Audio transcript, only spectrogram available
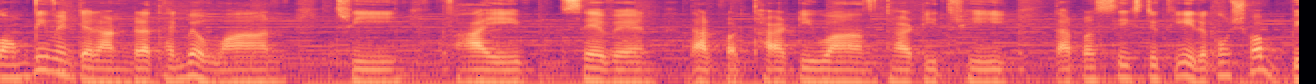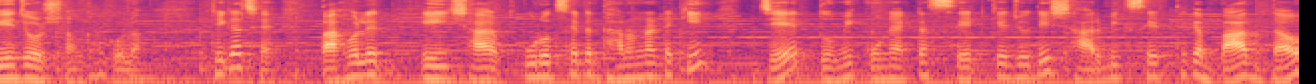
কমপ্লিমেন্টের আন্ডারে থাকবে ওয়ান থ্রি ফাইভ সেভেন তারপর থার্টি ওয়ান থার্টি থ্রি তারপর সিক্সটি থ্রি এরকম সব বেজোর সংখ্যাগুলো, ঠিক আছে? তাহলে এই পূরক সেটের ধারণাটা কি? যে তুমি কোনো একটা সেটকে যদি সার্বিক সেট থেকে বাদ দাও,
